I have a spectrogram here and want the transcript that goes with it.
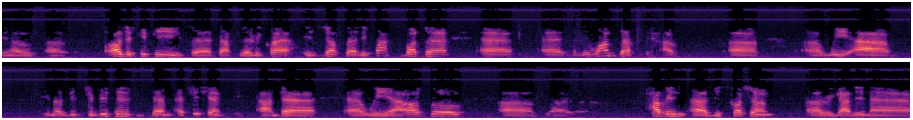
you know, all the PPEs that they require. It's just the fact. But the ones that we have, we are you know, distributing them efficiently. And uh, uh, we are also uh, uh having a discussion uh, regarding uh,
